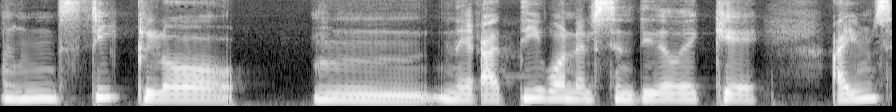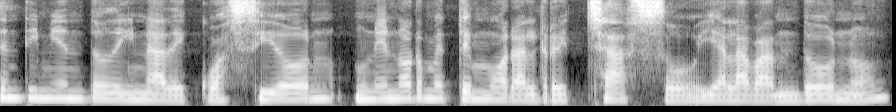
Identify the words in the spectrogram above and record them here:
un ciclo mm, negativo en el sentido de que hay un sentimiento de inadecuación, un enorme temor al rechazo y al abandono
